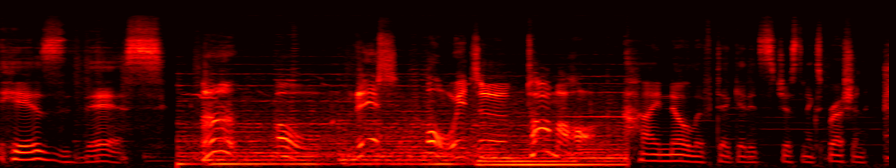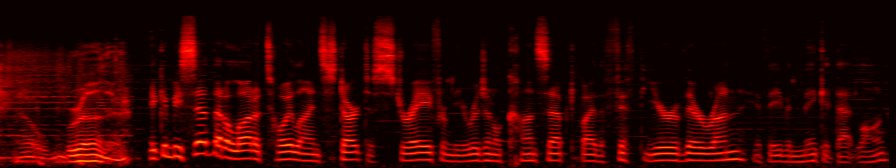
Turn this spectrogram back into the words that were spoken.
is this? Huh? Oh, this? Oh, it's a tomahawk. I know lift ticket, it's just an expression. Oh, brother. It can be said that a lot of toy lines start to stray from the original concept by the fifth year of their run, if they even make it that long.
